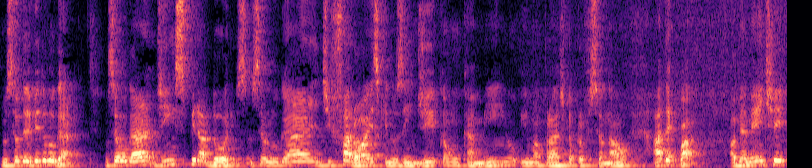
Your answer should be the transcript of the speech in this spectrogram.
no seu devido lugar. No seu lugar de inspiradores, no seu lugar de faróis que nos indicam um caminho e uma prática profissional adequada. Obviamente,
